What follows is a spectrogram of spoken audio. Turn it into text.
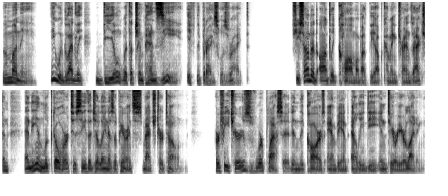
money. He would gladly deal with a chimpanzee if the price was right. She sounded oddly calm about the upcoming transaction, and Ian looked over to see that Jelena's appearance matched her tone. Her features were placid in the car's ambient LED interior lighting,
